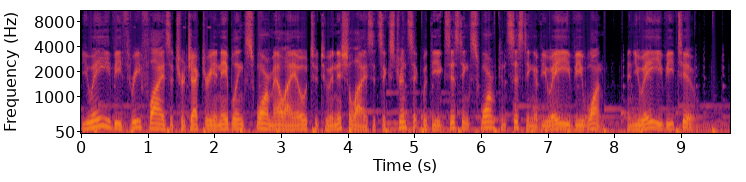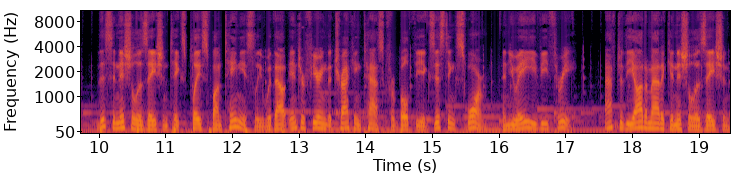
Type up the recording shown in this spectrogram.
UAV-3 flies a trajectory enabling Swarm LIO2 to initialize its extrinsic with the existing swarm consisting of UAV-1 and UAV-2. This initialization takes place spontaneously without interfering the tracking task for both the existing swarm and UAV-3. After the automatic initialization,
